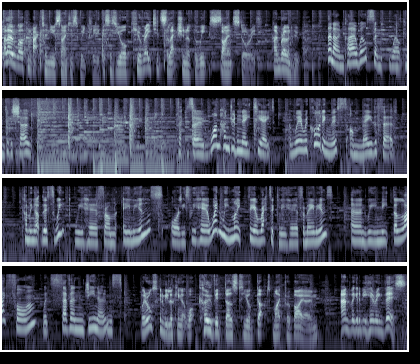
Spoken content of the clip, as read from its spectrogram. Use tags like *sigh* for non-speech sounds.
Hello, welcome back to New Scientist Weekly. This is your curated selection of the week's science stories. I'm Rowan Hooper. And I'm Claire Wilson. Welcome to the show. It's episode 188, and we're recording this on May the 3rd. Coming up this week, we hear from aliens, or at least we hear when we might theoretically hear from aliens, and we meet the life form with seven genomes. We're also going to be looking at what COVID does to your gut microbiome, and we're going to be hearing this.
